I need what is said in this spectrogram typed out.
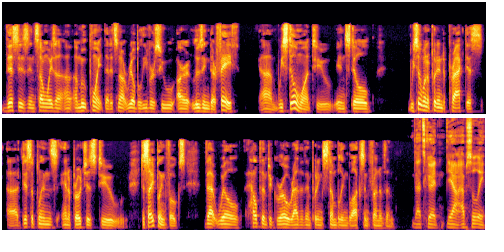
this is in some ways a, a moot point that it's not real believers who are losing their faith, um, we still want to instill. We still want to put into practice uh, disciplines and approaches to discipling folks that will help them to grow rather than putting stumbling blocks in front of them. That's good. Yeah, absolutely.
